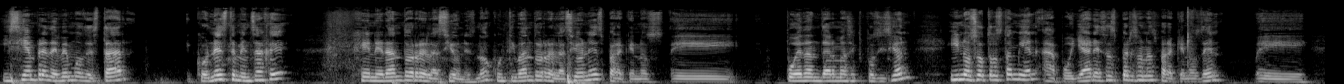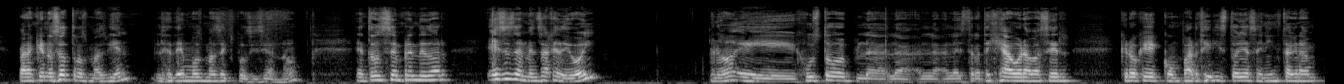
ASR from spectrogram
y siempre debemos de estar con este mensaje generando relaciones, ¿no? Cultivando relaciones para que nos eh, puedan dar más exposición y nosotros también apoyar a esas personas para que nos den, eh, para que nosotros más bien le demos más exposición, ¿no? Entonces, emprendedor, ese es el mensaje de hoy, ¿no? justo la, la, la, la estrategia ahora va a ser creo que compartir historias en Instagram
